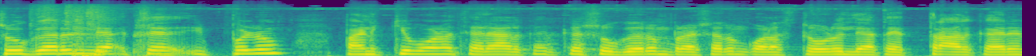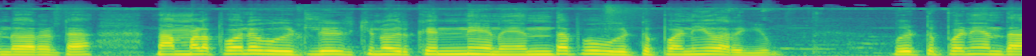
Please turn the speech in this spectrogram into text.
ഷുഗർ ഇല്ല. ഇപ്പോഴും പണിക്ക് പോണ ചില ആൾക്കാർക്ക് ഷുഗറും പ്രഷറും കൊളസ്ട്രോളും ഇല്ലാത്ത എത്ര ആൾക്കാരുണ്ട് പറഞ്ഞിട്ടാ? നമ്മളെപ്പോലെ വീട്ടിലിരിക്കുന്നവർക്ക് തന്നെയാണ്. എന്താ ഇപ്പോൾ വീട്ടുപണി പറയും? വീട്ടുപണി എന്താ?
